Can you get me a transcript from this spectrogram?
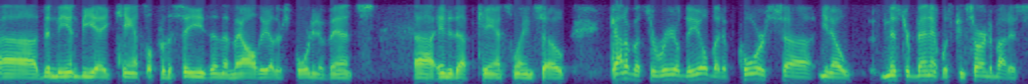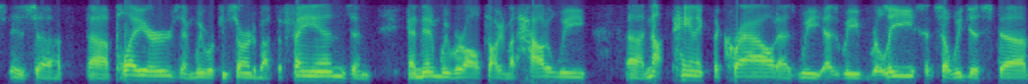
uh, then the NBA canceled for the season, and all the other sporting events uh, ended up canceling. So kind of a surreal deal. But of course, uh, you know, Mr. Bennett was concerned about his, his uh, uh, players, and we were concerned about the fans, and and then we were all talking about how do we uh, not panic the crowd as we as we release. And so we just uh,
